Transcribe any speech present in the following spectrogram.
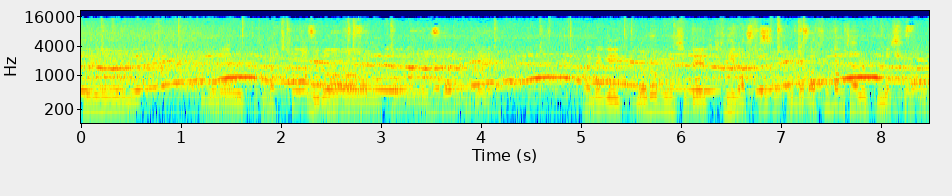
저는 이번에 제가 처음 이런 경험을 만약에 여러분 집에 불이 났어요. 내가 소방차를 불렀어요.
